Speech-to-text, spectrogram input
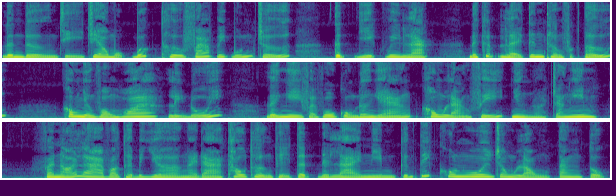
Lên đường chỉ treo một bức thư pháp viết bốn chữ tịch diệt vi lạc để khích lệ tinh thần Phật tử. Không nhận vòng hoa, lễ đối, lễ nghi phải vô cùng đơn giản, không lãng phí nhưng trang nghiêm. Phải nói là vào thời bây giờ, Ngài đã thâu thần thị tịch để lại niềm kính tiếc khôn nguôi trong lòng tăng tục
